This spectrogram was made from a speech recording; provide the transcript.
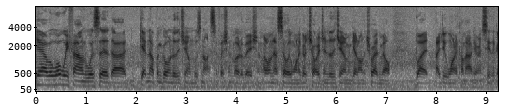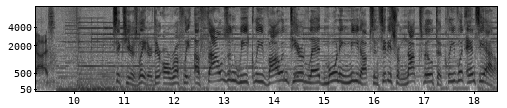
Yeah, but what we found was that uh, getting up and going to the gym was not sufficient motivation. I don't necessarily want to go charge into the gym and get on the treadmill, but I do want to come out here and see the guys. Six years later, there are roughly a thousand weekly volunteer led morning meetups in cities from Knoxville to Cleveland and Seattle.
